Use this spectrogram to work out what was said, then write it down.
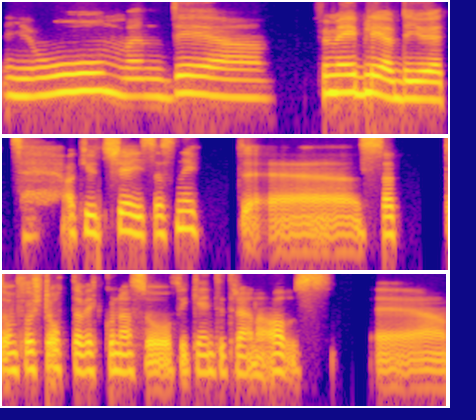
Jo, men det för mig blev det ju ett akut kejsarsnitt eh, så att de första åtta veckorna så fick jag inte träna alls. Eh,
